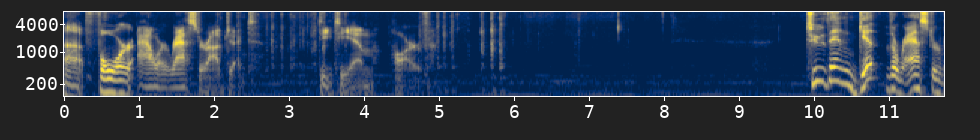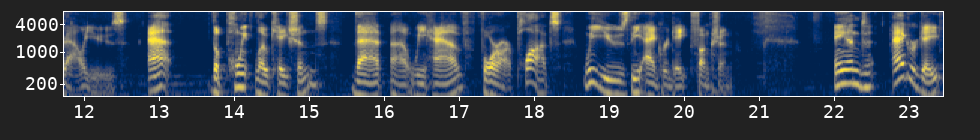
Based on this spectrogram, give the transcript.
uh, for our raster object, dtm harv. To then get the raster values at the point locations that uh, we have for our plots, we use the aggregate function. And aggregate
